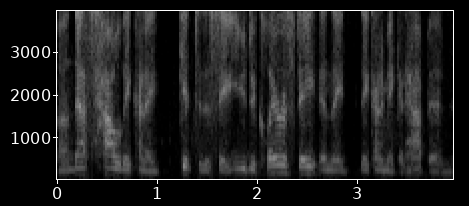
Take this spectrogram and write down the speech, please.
Um, that's how they kind of get to the state. You declare a state and they, they kind of make it happen.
